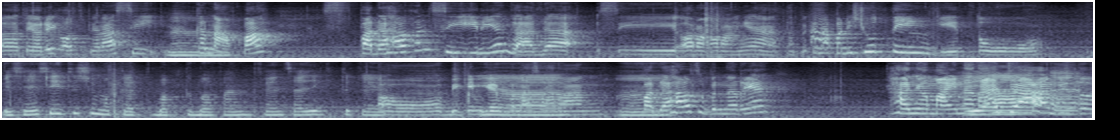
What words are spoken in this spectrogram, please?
uh, teori konspirasi. Nah. kenapa? Padahal kan si ininya nggak ada si orang-orangnya tapi kenapa di syuting gitu biasanya sih itu cuma kayak tebak-tebakan fans aja gitu kayak Oh, bikin kayak Iya. penasaran. Hmm. Padahal sebenarnya hanya mainan Iya, aja kayak- gitu.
